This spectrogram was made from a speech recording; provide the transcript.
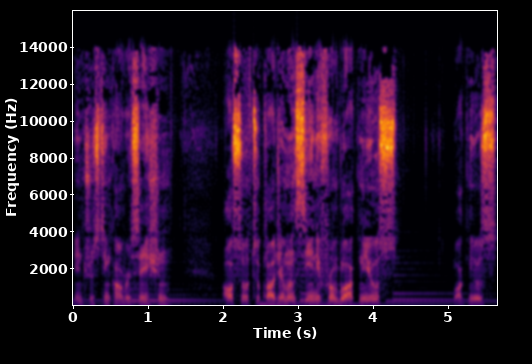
interesting conversation. Also to Claudia Mancini from Block News. Block News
